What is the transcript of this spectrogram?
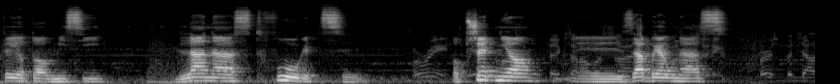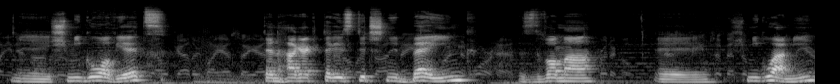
w tej oto misji dla nas twórcy? Poprzednio y, zabrał nas y, śmigłowiec, ten charakterystyczny Boeing z dwoma y, śmigłami.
